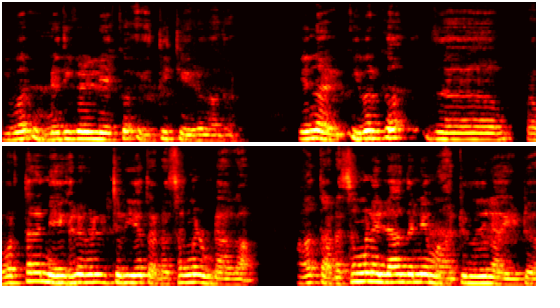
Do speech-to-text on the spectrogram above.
ഇവർ ഉന്നതികളിലേക്ക് എത്തിച്ചേരുന്നത്. എന്നാൽ ഇവർക്ക് പ്രവർത്തന മേഖലകളിൽ ചെറിയ തടസ്സങ്ങൾ ഉണ്ടാകാം. ആ തടസ്സങ്ങളെല്ലാം തന്നെ മാറ്റുന്നതിനായിട്ട്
